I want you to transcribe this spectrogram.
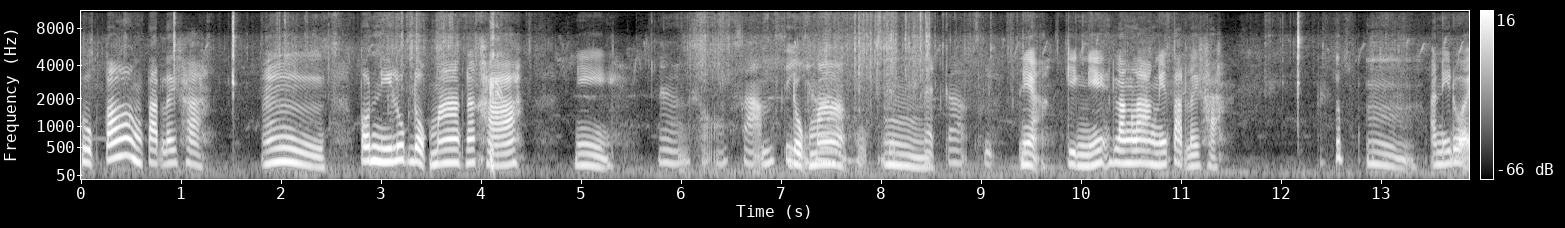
ถูกต้องตัดเลยค่ะเออต้นนี้ลูกดกมากนะคะ นี่หนึ่งสองสามสี่ดกมากห้หอืมเจ็ดแปดเก้าสิบเนี่ย กิ่งนี้ล่างๆนี้ตัดเลยค่ะอึ๊บอืม อันนี้ด้วย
